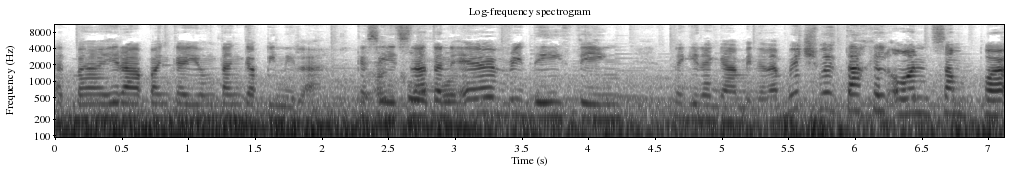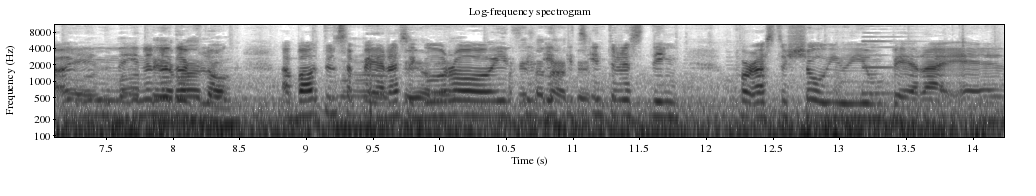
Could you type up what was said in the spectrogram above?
at mahirapan kayong tanggapin nila. Kasi it's not an everyday thing na ginagamit nila. Which will tackle on some par- Oo, in, in another vlog. About dun sa pera siguro it's, it's interesting for us to show you yung pera and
